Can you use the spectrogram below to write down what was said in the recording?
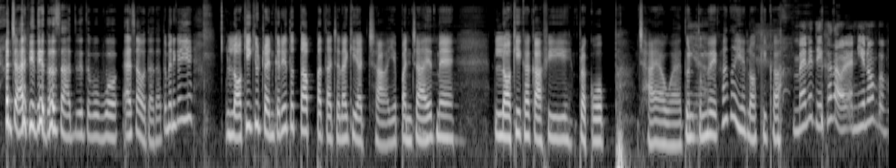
अचार भी दे दो साथ में। तो वो वो ऐसा होता था। तो मैंने कहा ये लौकी क्यों ट्रेंड करिए तो तब पता चला कि अच्छा ये पंचायत में लौकी का काफ़ी प्रकोप छाया हुआ है। तुम yeah. तुमने देखा था ये लौकी का? मैंने देखा था और and you know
